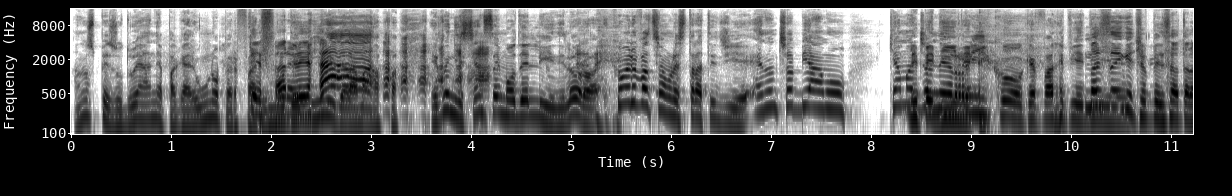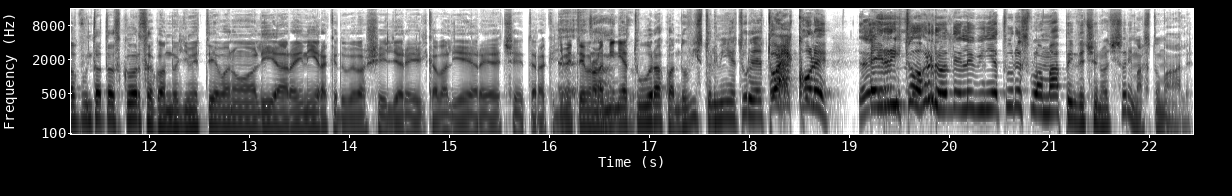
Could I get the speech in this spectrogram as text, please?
hanno speso due anni a pagare uno per fare per i fare... modellini della mappa. E quindi senza i modellini loro come le facciamo le strategie? E non ci abbiamo Chiama Gian Enrico che fa le piedine. Ma sai che ci ho pensato alla puntata scorsa quando gli mettevano lì a Rainira che doveva scegliere il cavaliere, eccetera, che gli mettevano esatto. la miniatura. Quando ho visto le miniature ho detto eccole! È il ritorno delle miniature sulla mappa. Invece no, ci sono rimasto male.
